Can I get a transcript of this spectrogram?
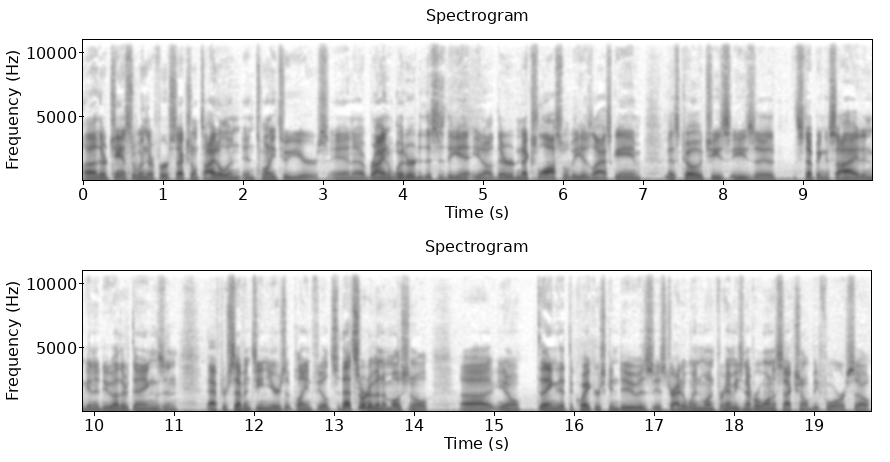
uh, their chance to win their first sectional title in, in 22 years. And uh, Brian Woodard, this is the you know their next loss will be his last game as coach. He's he's uh, stepping aside and going to do other things. And after 17 years at Plainfield, so that's sort of an emotional uh, you know thing that the Quakers can do is, is try to win one for him. He's never won a sectional before, so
